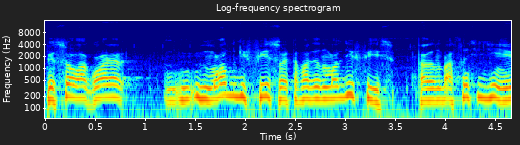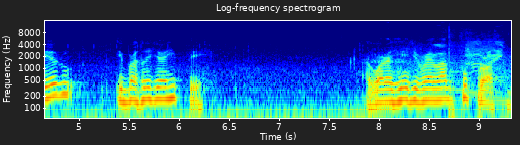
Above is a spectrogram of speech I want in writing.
Pessoal, agora, modo difícil, vai estar tá fazendo modo difícil. Está dando bastante dinheiro e bastante RP. Agora a gente vai lá pro próximo.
